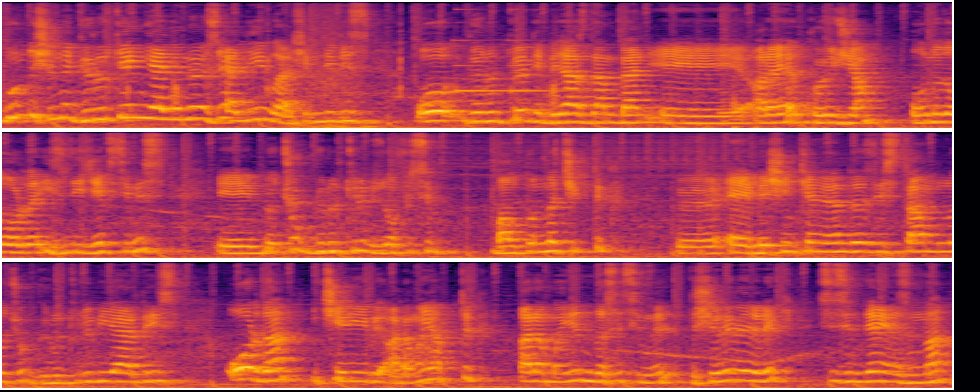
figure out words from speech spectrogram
Bunun dışında gürültü engelleme özelliği var. Şimdi biz o görüntüleri de birazdan ben e, araya koyacağım. Onu da orada izleyeceksiniz. E, böyle çok gürültülü biz ofisin balkonuna çıktık. E, E5'in kenarındayız. İstanbul'da çok gürültülü bir yerdeyiz. Oradan içeriye bir arama yaptık. Aramayın da sesini dışarı vererek sizin de en azından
